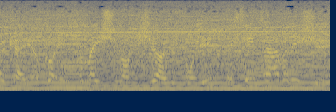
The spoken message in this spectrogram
Okay, I've got information on Joe for you. They seem to have an issue.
